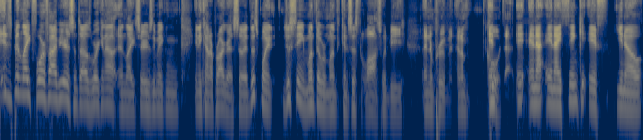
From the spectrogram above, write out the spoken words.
it's been like four or five years since I was working out and like seriously making any kind of progress. So at this point, just seeing month over month consistent loss would be an improvement, and I'm cool And- with that. It, and I and I think if you know,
